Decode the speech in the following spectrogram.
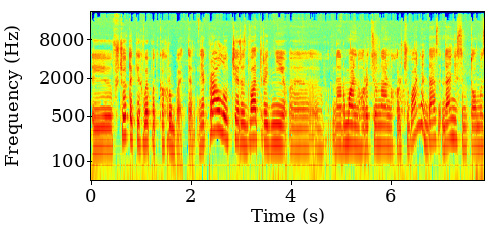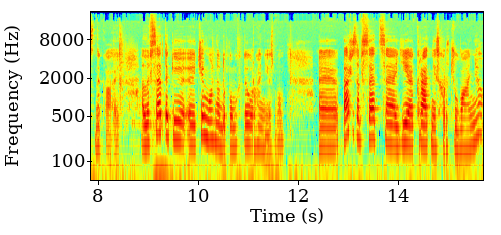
І що в таких випадках робити? Як правило, через 2-3 дні е, нормального раціонального харчування дані симптоми зникають. Але все-таки чим можна допомогти організму? Е, перш за все, це є кратність харчування.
